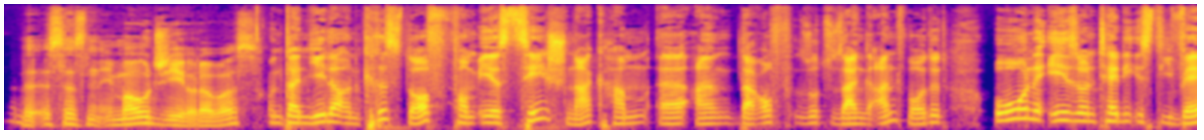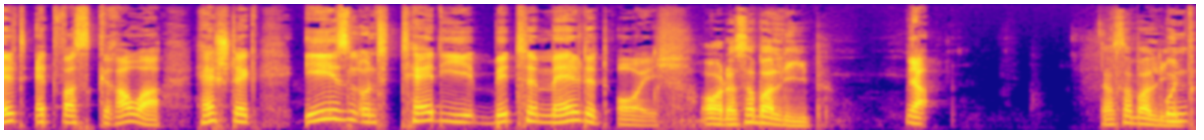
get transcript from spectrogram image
Ist das ein Emoji oder was? Und Daniela und Christoph vom ESC-Schnack haben äh, an, darauf sozusagen geantwortet, ohne Esel und Teddy ist die Welt etwas grauer. Hashtag Esel und Teddy, bitte meldet euch. Oh, das ist aber lieb. Ja. Das ist aber lieb. Und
